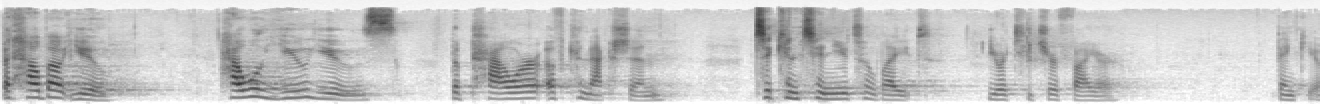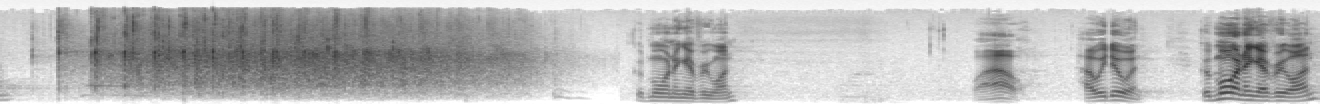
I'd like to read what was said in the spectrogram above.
But how about you? How will you use the power of connection to continue to light your teacher fire? Thank you. Good morning, everyone. Wow, how are we doing? Good morning, everyone.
